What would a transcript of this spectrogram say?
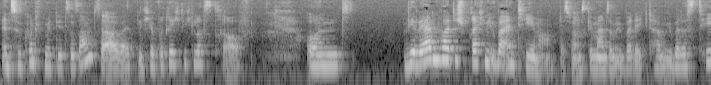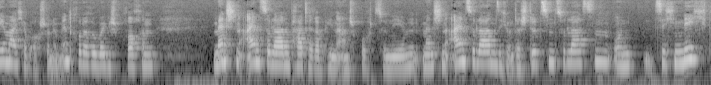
in Zukunft mit dir zusammenzuarbeiten. Ich habe richtig Lust drauf. Und wir werden heute sprechen über ein Thema, das wir uns gemeinsam überlegt haben. Über das Thema, ich habe auch schon im Intro darüber gesprochen, Menschen einzuladen, Paartherapie in Anspruch zu nehmen, Menschen einzuladen, sich unterstützen zu lassen und sich nicht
